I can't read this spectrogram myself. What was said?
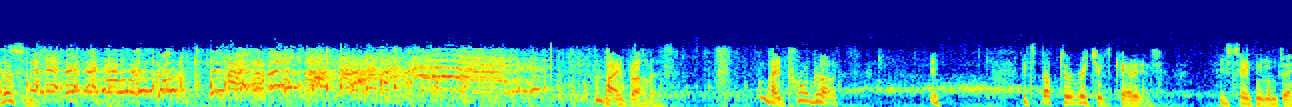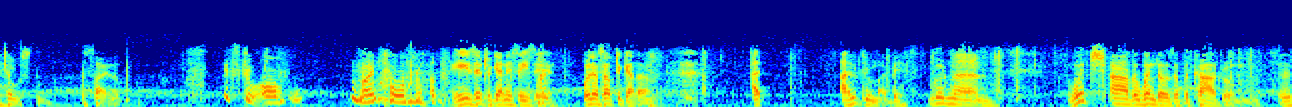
Listen. My brothers. My poor brothers. It, it's Dr. Richard's carriage. He's taking them to Helston Asylum. It's too awful. My poor brother. Easy, Tregennis, easy. Pull yourself together. I, I'll do my best. Good man. Which are the windows of the card room? Uh,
